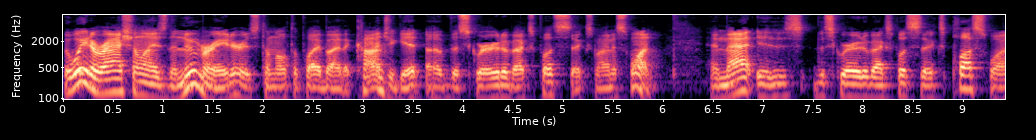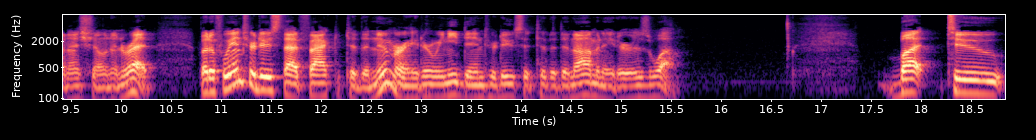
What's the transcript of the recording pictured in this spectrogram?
The way to rationalize the numerator is to multiply by the conjugate of the square root of x plus 6 minus 1. And that is the square root of x plus 6 plus 1 as shown in red. But if we introduce that factor to the numerator, we need to introduce it to the denominator as well. But to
